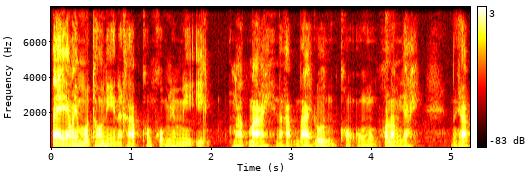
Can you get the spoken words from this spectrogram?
แต่ยังไม่หมดเท่านี้นะครับ ของผมยังมีอีกมากมายนะครับหลายรุ่นขององค์หลวงพ่อลำไยนะครับ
